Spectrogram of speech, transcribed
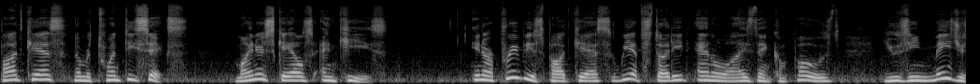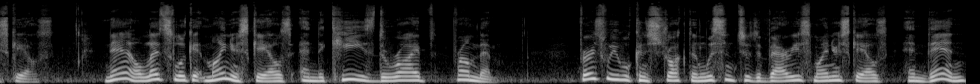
podcast number 26 Minor Scales and Keys. In our previous podcasts, we have studied, analyzed, and composed using major scales. Now, let's look at minor scales and the keys derived from them. First, we will construct and listen to the various minor scales, and then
